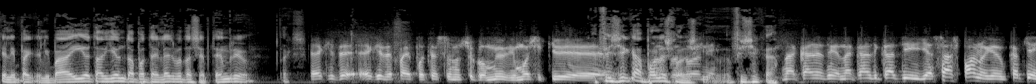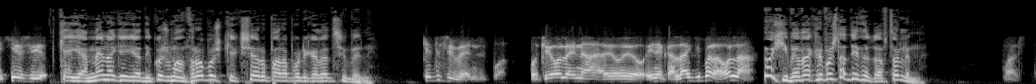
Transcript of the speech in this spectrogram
κλπ. κλπ. Ή όταν βγαίνουν τα αποτελέσματα Σεπτέμβριο. Εντάξει. Έχετε, έχετε πάει ποτέ στο νοσοκομείο δημόσιο, κύριε. Φυσικά, πολλές φορές. Κολοκοτρώνη; Φυσικά. Να κάνετε, να κάνετε κάτι για εσάς πάνω, για κάποια εγχείρηση. Και για μένα και για δικούς μου ανθρώπους και ξέρω πάρα πολύ καλά τι συμβαίνει. Και τι συμβαίνει λοιπόν; Ότι όλα είναι, ε, ε, είναι καλά εκεί πέρα, όλα; Όχι, βέβαια, ακριβώς το αντίθετο, αυτό λέμε. Μάλιστα.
